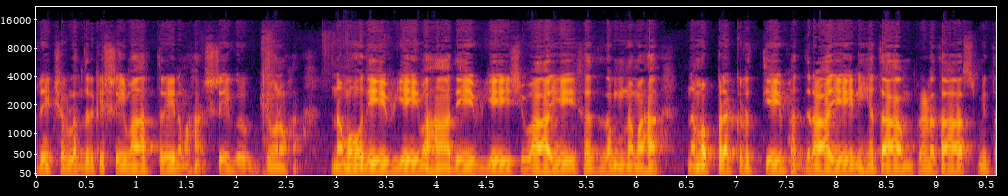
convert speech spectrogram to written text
ప్రేక్షకులందరికీ శ్రీమాత్రే నమ శ్రీ గురుభ్యో నమ. నమో దేవ్యై మహాదేవ్యై శివాయై సతతం నమ. నమ ప్రకృత్యై భద్రాయై నిహతాం ప్రణతాస్మిత.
